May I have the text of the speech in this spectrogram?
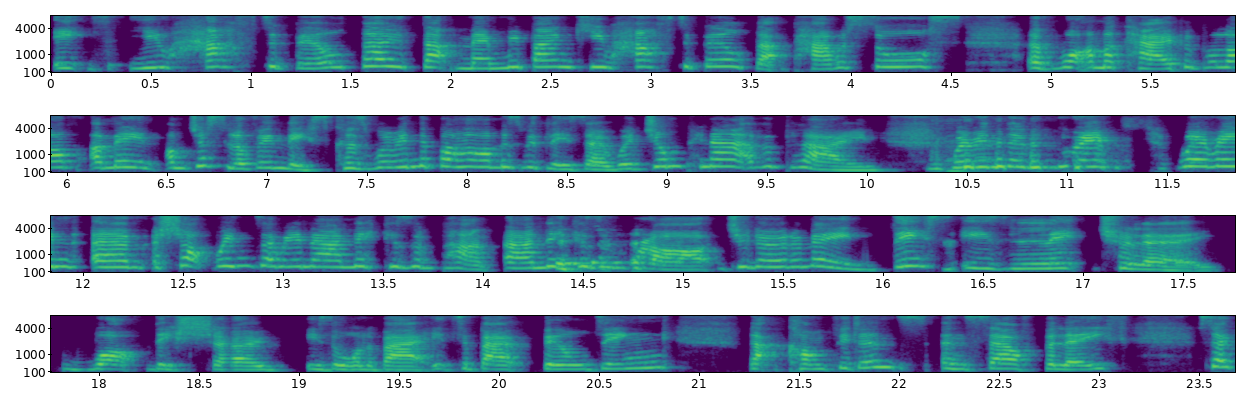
it's you have to build though that memory bank you have to build that power source of what am i capable of. I mean i'm just loving this because we're in the bahamas with lizzo we're jumping out of a plane we're in the we're, we're in um, a shop window in our knickers and pants our knickers and bra do you know what i mean? This is literally what this show is all about. It's about building that confidence and self-belief. So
